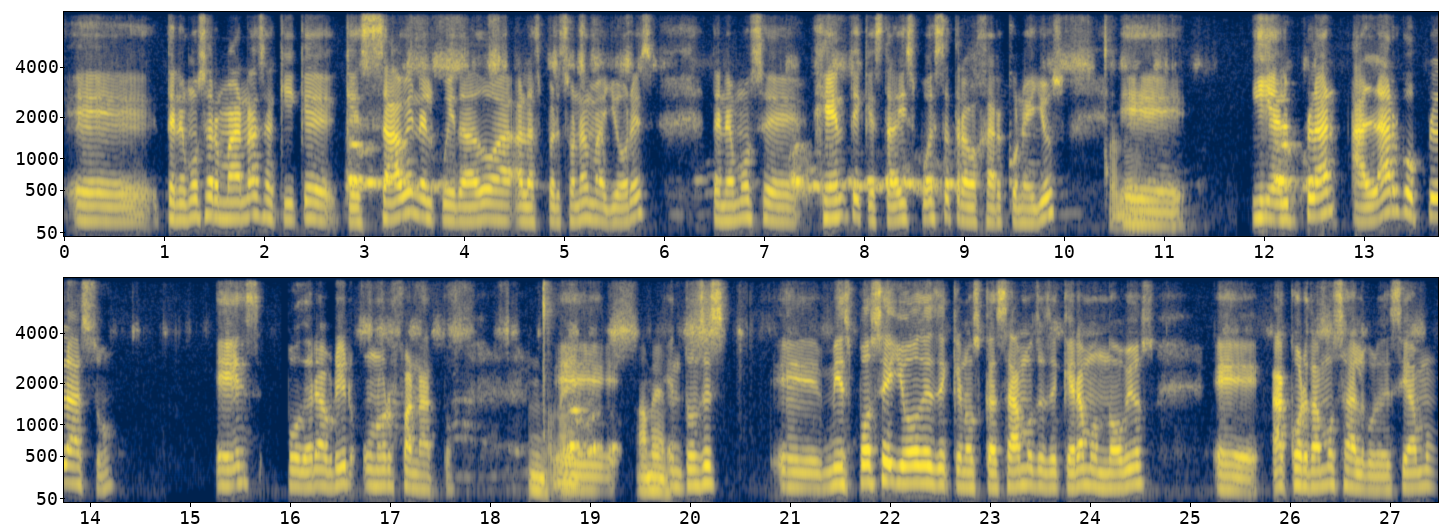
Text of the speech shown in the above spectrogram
Eh, tenemos hermanas aquí que, saben el cuidado a, las personas mayores. tenemos eh, gente que está dispuesta a trabajar con ellos. Eh, y el plan a largo plazo es poder abrir un orfanato. Mm. Amén. Entonces, mi esposa y yo, desde que nos casamos, desde que éramos novios, acordamos algo, decíamos,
